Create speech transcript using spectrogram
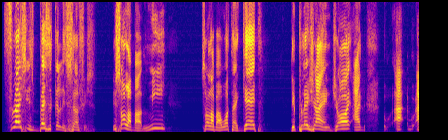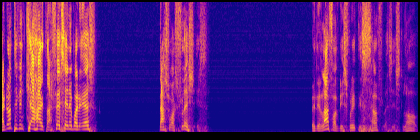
Flesh is basically selfish. It's all about me. It's all about what I get, the pleasure I enjoy. And I, I don't even care how it affects anybody else. That's what flesh is. But the life of the Spirit is selfless, it's love.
